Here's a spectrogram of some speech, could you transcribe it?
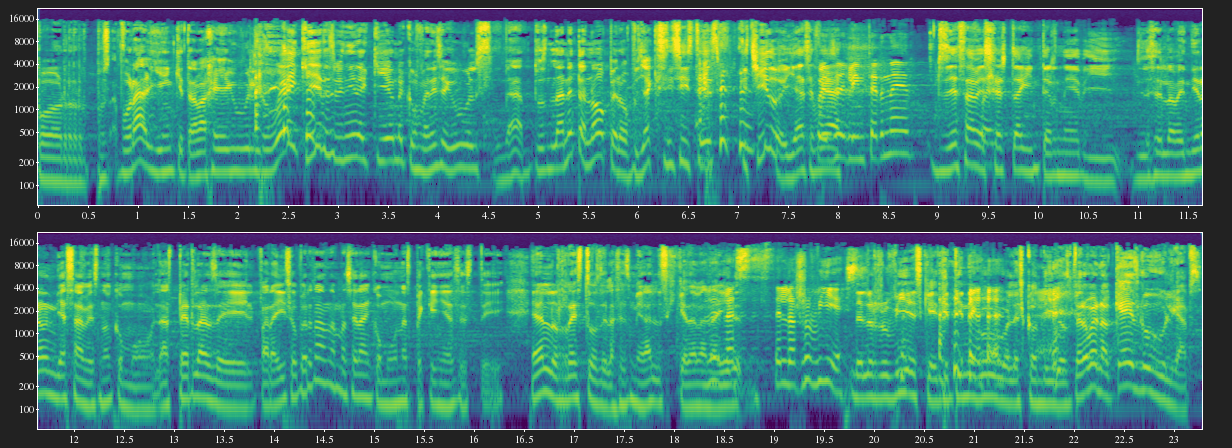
por, pues, por alguien que trabaja ahí en Google. Dijo, güey, ¿quieres venir aquí a una conferencia de Google? Pues la neta no, pero pues ya que insistes, qué chido. Y ya se fue Pues el internet. pues ya sabes, Pues- hashtag internet y se lo vendieron, ya sabes, ¿no? Como las perlas del paraíso, pero nada más eran como unas pequeñas, este, eran los restos de las esmeraldas que quedaban De, ahí. las- de los rubíes. De los rubíes que, que tiene Google escondidos. Pero bueno, ¿qué es Google Gaps?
